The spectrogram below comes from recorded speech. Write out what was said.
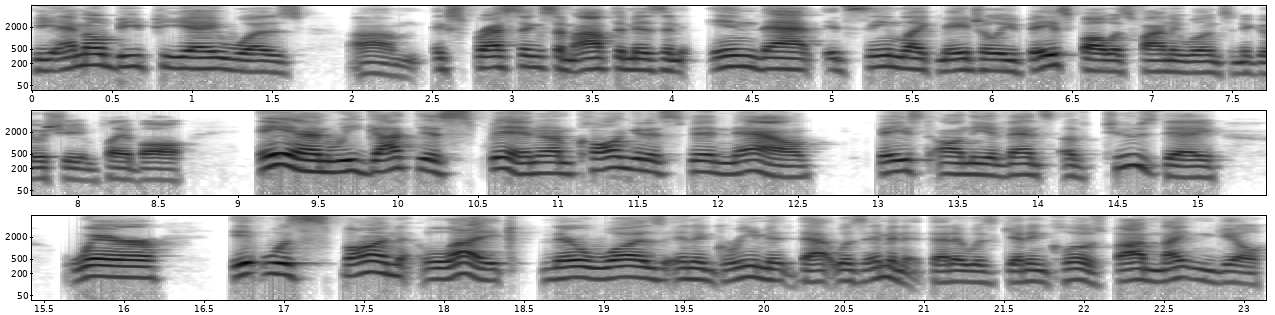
The MLBPA was um, expressing some optimism in that it seemed like Major League Baseball was finally willing to negotiate and play ball. And we got this spin, and I'm calling it a spin now based on the events of Tuesday, where it was spun like there was an agreement that was imminent, that it was getting close. Bob Nightingale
